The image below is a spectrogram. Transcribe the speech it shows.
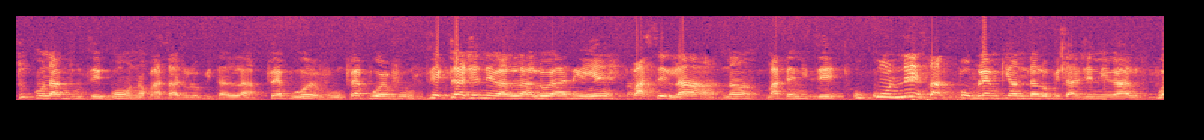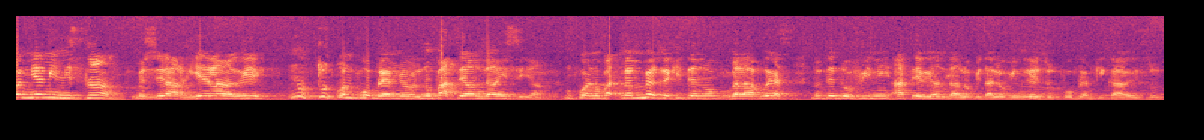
Tout le monde a douté bon dans le passage de l'hôpital là. Fait pour vous, fait pour vous. Directeur général là, Louis Adrien, passé là dans la maternité. Ou connaît ce problème qui est dans l'hôpital général. Premier ministre là, M. Ariel Henry, nous tout le problème, nous passons dedans ici. Hein. Nous ne pas même besoin quitter nous pour la presse. Nous devons venir atterrir dans l'hôpital, nous résoudre le problème qui a résoudre.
